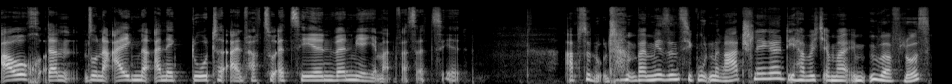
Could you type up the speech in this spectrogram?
auch dann so eine eigene Anekdote einfach zu erzählen, wenn mir jemand was erzählt. Absolut. Bei mir sind es die guten Ratschläge, die habe ich immer im Überfluss.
